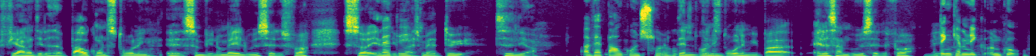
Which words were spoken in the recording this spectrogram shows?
fjerner det, der hedder baggrundsstråling, øh, som vi normalt udsættes for, så ender er de faktisk med at dø tidligere. Og hvad er baggrundsstråling? Den, den stråling, vi bare alle sammen udsættes for. ved- den kan man ikke undgå.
